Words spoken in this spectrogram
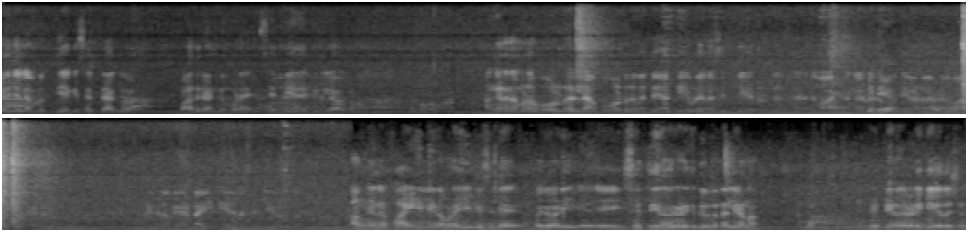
അടിച്ചെല്ലാം വൃത്തിയാക്കി സെറ്റ് ആക്കുക. അപ്പോൾ അത് രണ്ടും കൂടെ സെറ്റ് ചെയ്ത് കിടലാക്കണം അങ്ങനെ നമ്മുടെ ഹോൾഡർ എല്ലാം ഹോൾഡർ മറ്റേ ആ കേബിൾ എല്ലാം സെറ്റ് ചെയ്തിട്ടുണ്ട്. അതിനകത്ത് അങ്ങനെ ഫൈനലി നമ്മുടെ ഇ ബി എസിന്റെ പരിപാടി സെറ്റ് ചെയ്യുന്ന പരിപാടിക്ക് തീർന്നിട്ടല്ലേ അണ്ണാ? ചെയ്യുന്ന പരിപാടിക്ക് ഏകദേശം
